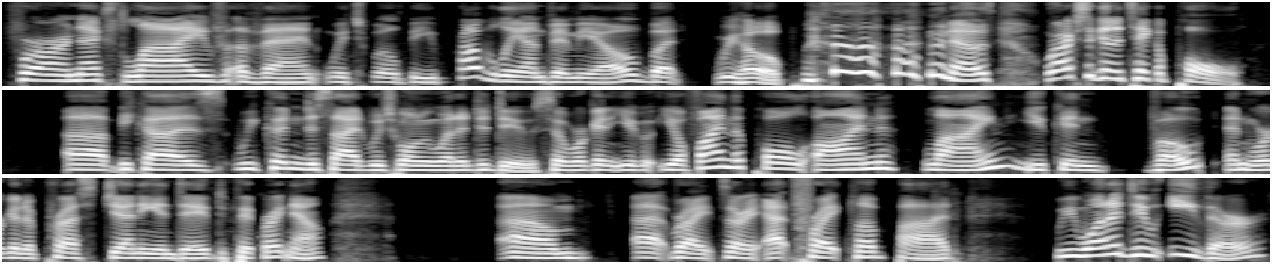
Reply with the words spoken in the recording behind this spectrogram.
for our next live event, which will be probably on Vimeo, but we hope who knows, we're actually going to take a poll. Uh, because we couldn't decide which one we wanted to do, so we're gonna you, you'll find the poll online. You can vote, and we're gonna press Jenny and Dave to pick right now. Um, uh, right, sorry, at Fright Club Pod. We want to do either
